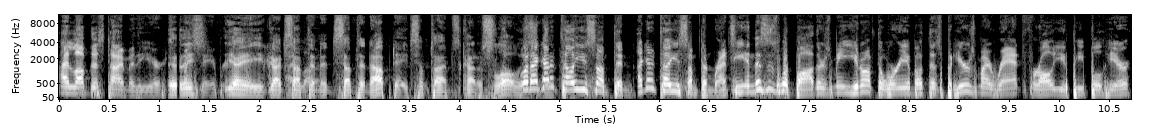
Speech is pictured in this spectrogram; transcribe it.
I love this time of the year. It's at my least, favorite. yeah, yeah, you got something it. something to update. Sometimes it's kind of slow. But I got to tell you something. I got to tell you something, Rentsy, and this is what bothers me. You don't have to worry about this, but here's my rant for all you people here.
